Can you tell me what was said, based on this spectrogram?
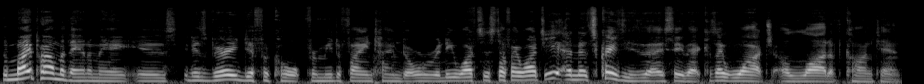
The, my problem with anime is it is very difficult for me to find time to already watch the stuff I watch. And it's crazy that I say that because I watch a lot of content.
